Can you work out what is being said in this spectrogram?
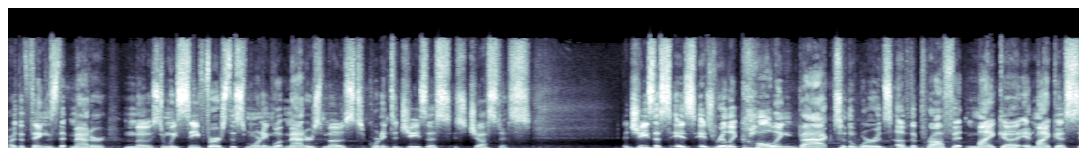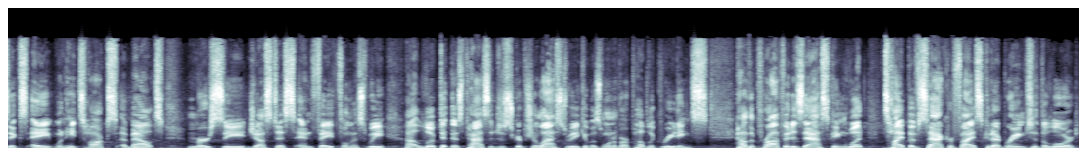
are the things that matter most. And we see first this morning what matters most, according to Jesus, is justice. Jesus is, is really calling back to the words of the prophet Micah in Micah 6 8 when he talks about mercy, justice, and faithfulness. We uh, looked at this passage of scripture last week. It was one of our public readings. How the prophet is asking, What type of sacrifice could I bring to the Lord?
